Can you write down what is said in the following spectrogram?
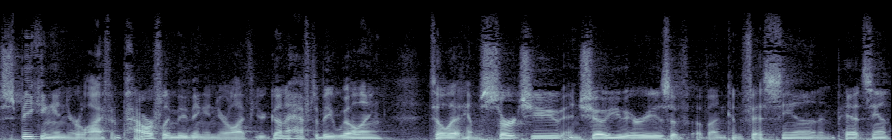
speaking in your life and powerfully moving in your life, you're going to have to be willing to let Him search you and show you areas of, of unconfessed sin and pet sin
